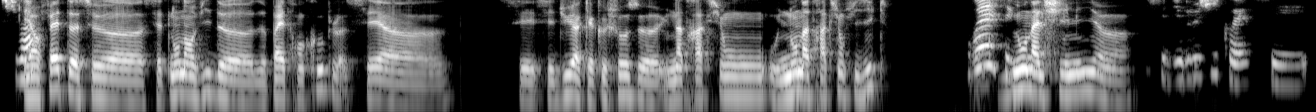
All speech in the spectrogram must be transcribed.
Tu vois? Et en fait, ce, euh, cette non-envie de ne pas être en couple, c'est euh, c'est dû à quelque chose, euh, une attraction ou une non-attraction physique? Ouais, c'est non-alchimie. Euh... C'est biologique, ouais. C'est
